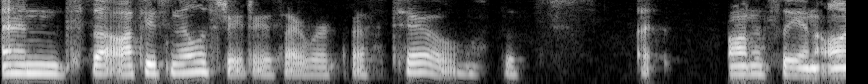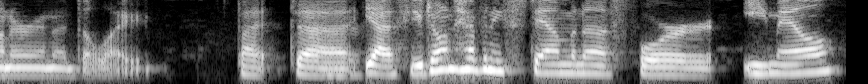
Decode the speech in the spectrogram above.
And the authors and illustrators i work with too. It's uh, honestly an honor and a delight. But uh, yeah if you don't have any stamina for email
